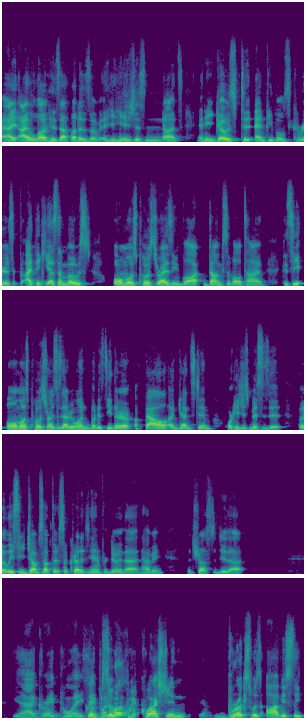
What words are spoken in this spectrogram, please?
I, I love his athleticism. He is just nuts, and he goes to end people's careers. I think he has the most almost posterizing block dunks of all time because he almost posterizes everyone, but it's either a foul against him or he just misses it. But at least he jumps up there. So credit to him for doing that and having the trust to do that. Yeah, great point. Great so, point. So, well, quick question: yeah. Brooks was obviously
